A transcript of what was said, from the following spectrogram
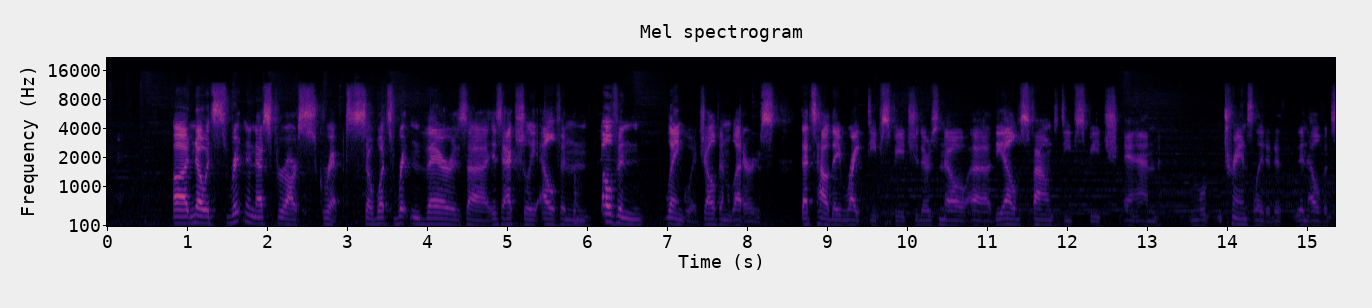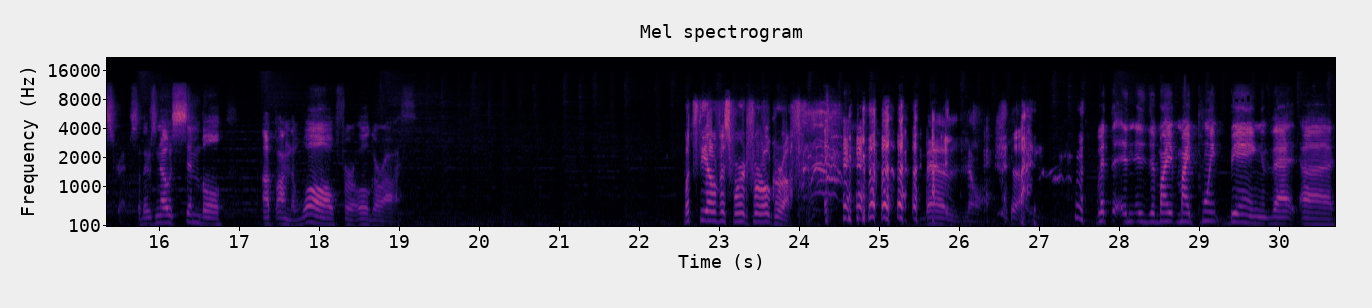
Uh, no, it's written in Espruar script. So what's written there is uh, is actually Elven Elven language, Elven letters. That's how they write deep speech. There's no uh, the elves found deep speech and r- translated it in Elven script. So there's no symbol up on the wall for Olgaroth. What's the Elvis word for Olgaroth? Bello. But the, and the, my my point being that uh,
